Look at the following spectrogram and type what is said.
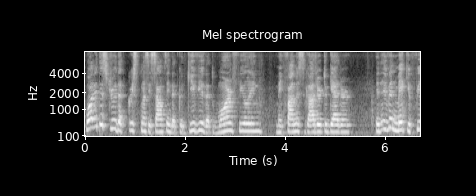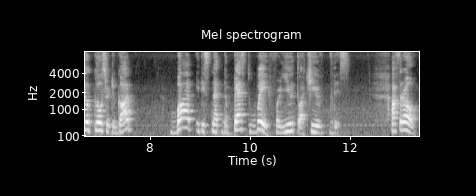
While it is true that Christmas is something that could give you that warm feeling, make families gather together, and even make you feel closer to God, but it is not the best way for you to achieve this. After all,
